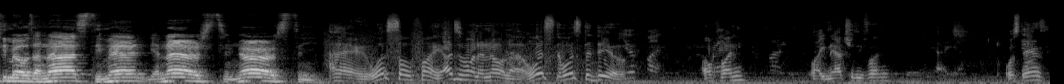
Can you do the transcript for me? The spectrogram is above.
females are nasty, man. They're nasty, nasty. Hey, what's so funny? I just want to know now. What's the, what's the deal? You're funny. I'm right? funny, Funny. like naturally funny. Yeah, yeah. What's the ins-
